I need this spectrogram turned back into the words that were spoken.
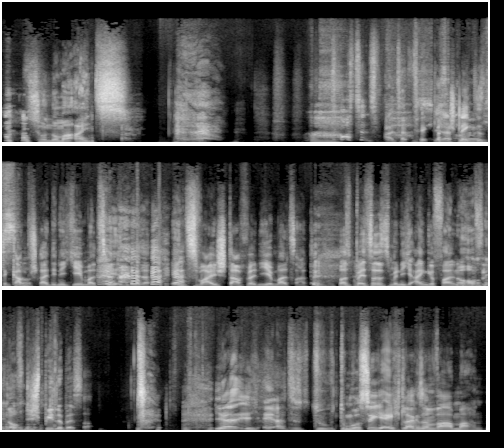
zur Nummer 1. Alter, der schlechteste Kampfschrei, den ich jemals hier in, dieser, in zwei Staffeln jemals hatte. Was Besseres ist mir nicht eingefallen. Hoffentlich laufen die Spiele besser. Ja, ich, also, du, du musst dich echt langsam warm machen.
